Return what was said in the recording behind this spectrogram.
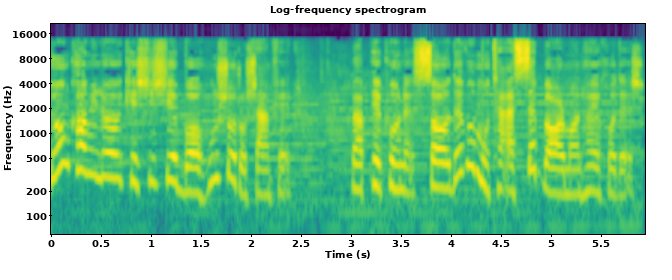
دون کامیلو کشیشی باهوش و روشنفکر و پپون ساده و متعصب به های خودش.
